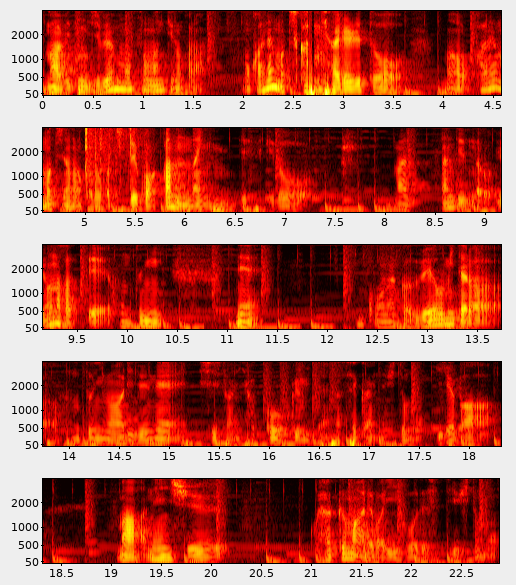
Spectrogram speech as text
まあ別に自分もそうなんていうのかな。お金持ちかって言われるとまあお金持ちなのかどうかちょっとよくわかんないんですけどまあなんて言うんだろう。世の中って本当にねこうなんか上を見たら本当に周りでね資産100億みたいな世界の人もいればまあ年収500万あればいい方ですっていう人も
